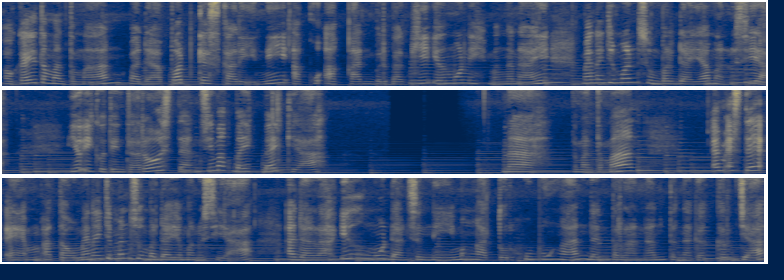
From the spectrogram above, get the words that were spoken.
Oke teman-teman, pada podcast kali ini aku akan berbagi ilmu nih mengenai manajemen sumber daya manusia. Yuk ikutin terus dan simak baik-baik ya. Nah, teman-teman, MSDM atau Manajemen Sumber Daya Manusia adalah ilmu dan seni mengatur hubungan dan peranan tenaga kerja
